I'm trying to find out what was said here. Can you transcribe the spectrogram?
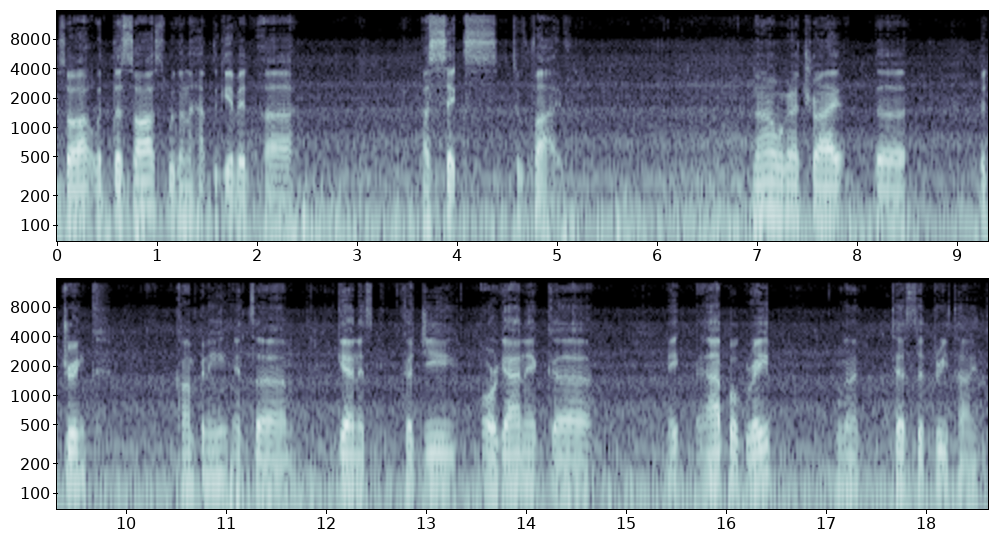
So uh, with the sauce, we're gonna have to give it uh, a six to five. Now we're gonna try the the drink company. It's um, again it's Kiju organic uh, apple grape. We're gonna test it three times.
